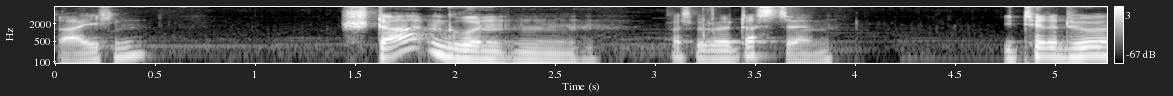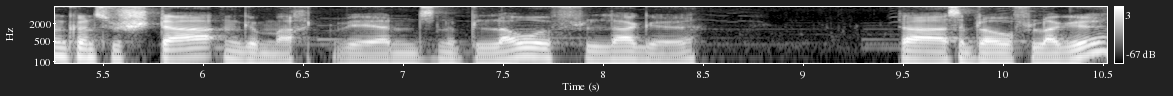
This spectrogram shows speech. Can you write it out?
reichen. Staaten gründen. Was bedeutet das denn? Die Territorien können zu Staaten gemacht werden. Das ist eine blaue Flagge. Da ist eine blaue Flagge.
